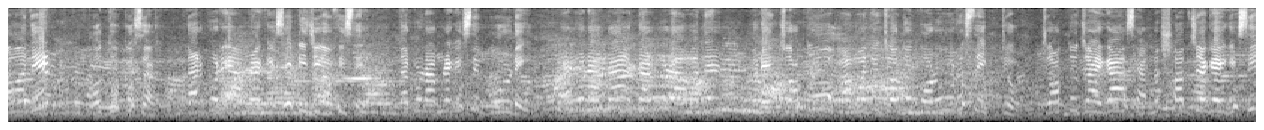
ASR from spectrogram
আমাদের অধ্যক্ষ স্যার। তারপরে আমরা গেছি ডিজি অফিসে, তারপর আমরা গেছি বোর্ডে। তারপরে আমরা তারপরে মানে যত আমাদের যত বড় বড় সেক্টর যত জায়গা আছে আমরা সব জায়গায় গেছি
